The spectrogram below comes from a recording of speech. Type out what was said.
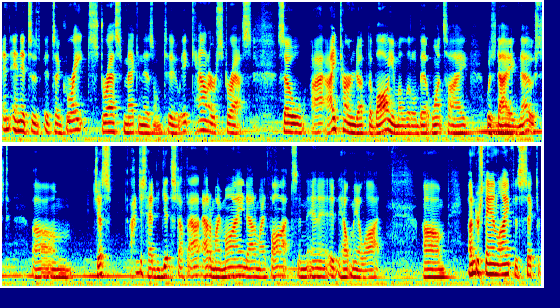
and, and it's a, it's a great stress mechanism too. It counters stress. So I, I turned up the volume a little bit once I was diagnosed. Um, just I just had to get stuff out, out of my mind, out of my thoughts, and, and it, it helped me a lot. Um, understand life is cycl-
